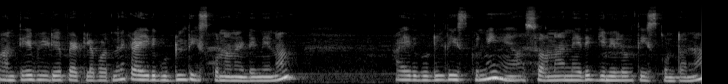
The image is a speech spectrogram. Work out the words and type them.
అంతే వీడియో పెట్టలేకపోతున్నాను. ఇక్కడ ఐదు గుడ్లు తీసుకున్నానండి నేను. ఐదు గుడ్లు తీసుకుని ఆ సొన అనేది గిన్నెలోకి తీసుకుంటాను.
